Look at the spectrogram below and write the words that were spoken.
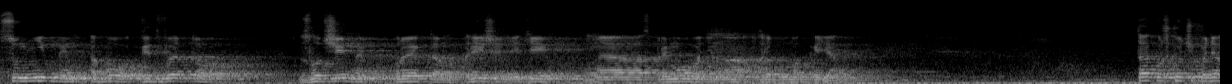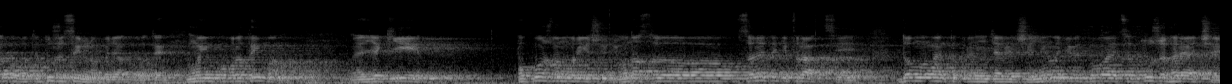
сумнівним або відверто злочинним проєктам рішень, які е, спрямовані на грабунок киян. Також хочу подякувати, дуже сильно подякувати моїм побратимам, які по кожному рішенню у нас е, всередині фракції до моменту прийняття рішень іноді відбувається дуже гаряче,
